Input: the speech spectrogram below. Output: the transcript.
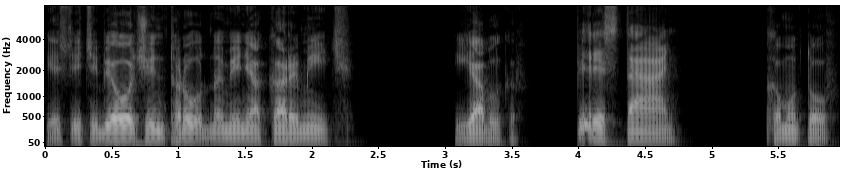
если тебе очень трудно меня кормить. Яблоков. Перестань. Хомутов.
